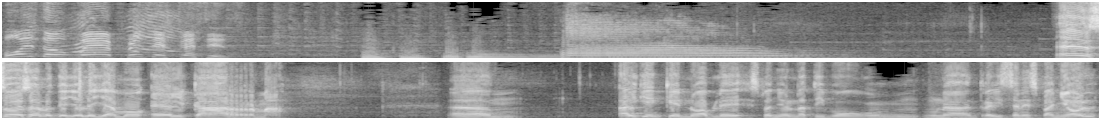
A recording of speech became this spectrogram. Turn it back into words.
Boys don't wear princess dresses! Eso es a lo que yo le llamo el karma. Am, alguien que no hable español nativo, un- una entrevista en español.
